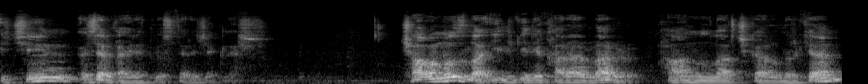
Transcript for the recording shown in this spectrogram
için özel gayret gösterecekler. Çağımızla ilgili kararlar, kanunlar çıkarılırken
